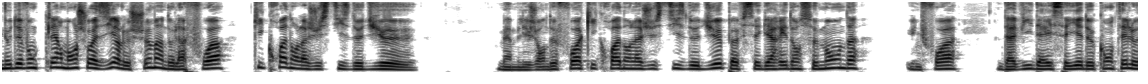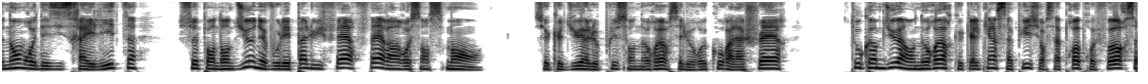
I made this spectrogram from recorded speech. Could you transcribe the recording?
nous devons clairement choisir le chemin de la foi qui croit dans la justice de Dieu. Même les gens de foi qui croient dans la justice de Dieu peuvent s'égarer dans ce monde. Une fois, David a essayé de compter le nombre des Israélites Cependant Dieu ne voulait pas lui faire faire un recensement. Ce que Dieu a le plus en horreur, c'est le recours à la chair, tout comme Dieu a en horreur que quelqu'un s'appuie sur sa propre force,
